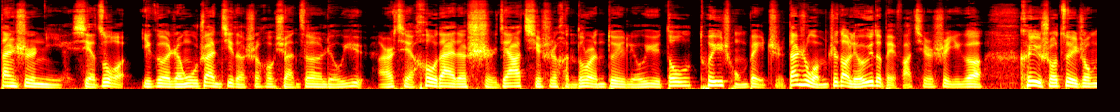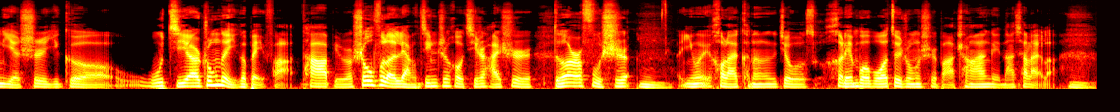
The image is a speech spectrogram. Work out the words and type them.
但是你写作一个人物传记的时候选择了刘裕，而且后代的史家其实很多人对刘裕都推崇备至。但是我们知道刘裕的北伐其实是一个可以说最终也是一个无疾而终的一个北伐。他比如说收复了两京之后，其实还是得而复失，嗯因为后来可能就赫连勃勃最终是把长安给拿下来了。嗯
